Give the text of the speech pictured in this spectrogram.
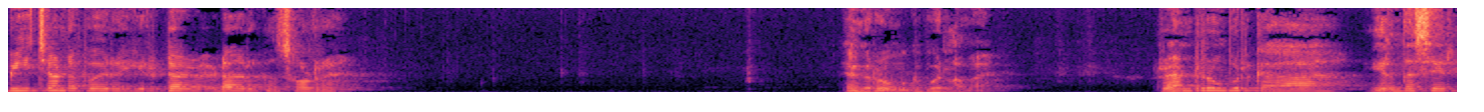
பீச்சாண்ட போயிட இருட்டா இடம் இருக்குன்னு சொல்கிறேன் எங்கள் ரூமுக்கு போயிடலாமே. ரெண்டு ரூம் இருக்கா? இருந்தா சரி.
